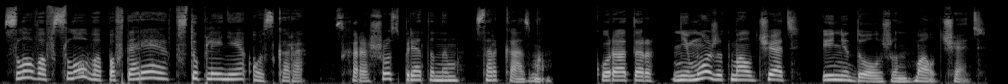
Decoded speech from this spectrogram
слово в слово повторяя вступление Оскара с хорошо спрятанным сарказмом. Куратор не может молчать и не должен молчать.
